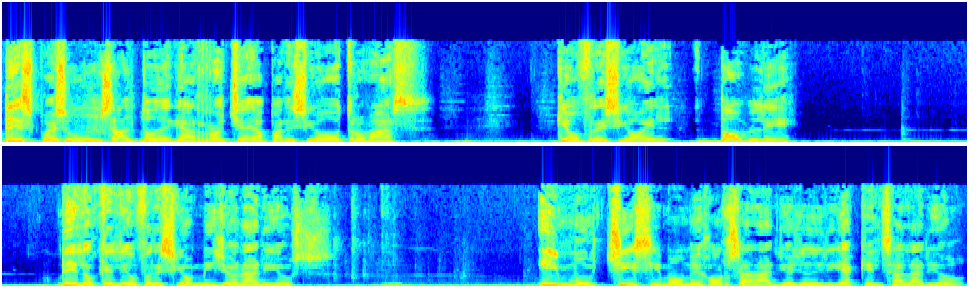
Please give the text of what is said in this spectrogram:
Después hubo un salto de garrocha y apareció otro más, que ofreció el doble de lo que le ofreció Millonarios y muchísimo mejor salario, yo diría que el salario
